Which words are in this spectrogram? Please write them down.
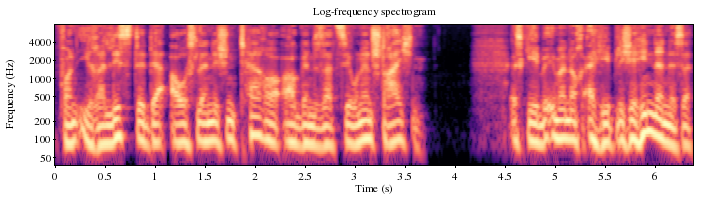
von ihrer Liste der ausländischen Terrororganisationen streichen. Es gebe immer noch erhebliche Hindernisse,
